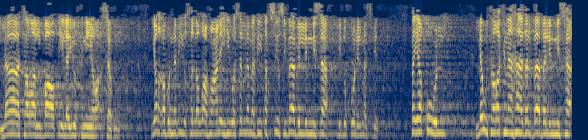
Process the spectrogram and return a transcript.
لا ترى الباطل يحني رأسه. يرغب النبي صلى الله عليه وسلم في تخصيص باب للنساء لدخول المسجد. فيقول لو تركنا هذا الباب للنساء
